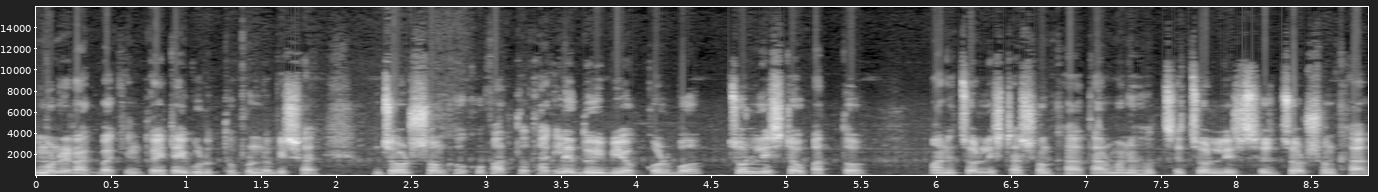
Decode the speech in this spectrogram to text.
মনে রাখবা কিন্তু এটাই গুরুত্বপূর্ণ বিষয়। জোড় সংখ্যক উপাত্ত থাকলে দুই বিয়োগ করব, চল্লিশটা উপাত্ত। মানে চল্লিশটা সংখ্যা, তার মানে হচ্ছে চল্লিশ জোড় সংখ্যা।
